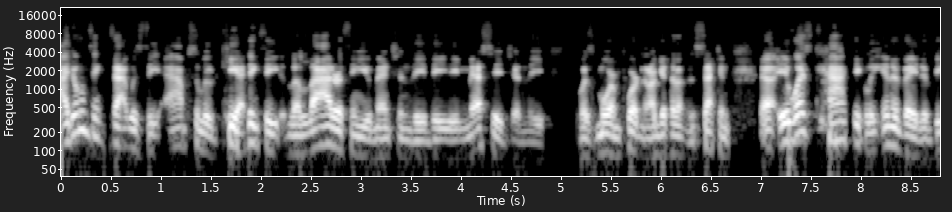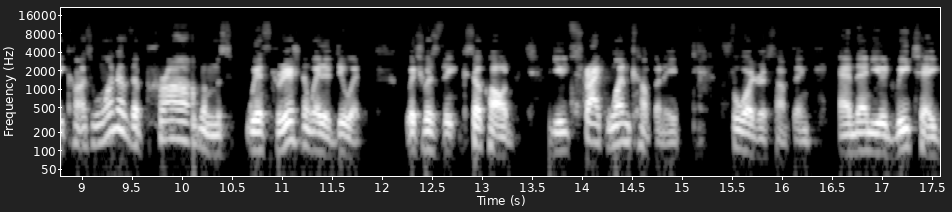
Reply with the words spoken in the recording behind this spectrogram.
I don't think that was the absolute key. I think the the latter thing you mentioned, the the, the message and the was more important. I'll get to that in a second. Uh, it was tactically innovative because one of the problems with traditional way to do it, which was the so-called you'd strike one company, Ford or something, and then you'd reach a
